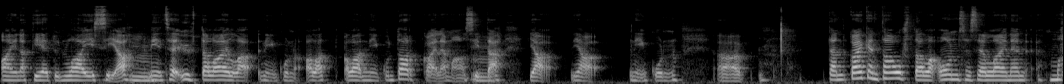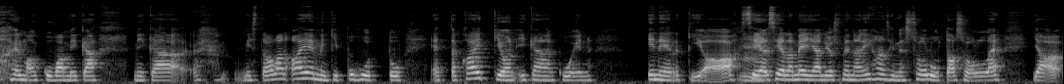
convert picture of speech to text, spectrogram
aina tietynlaisia, mm. niin se yhtä lailla niin kun alat, alan niin kun tarkkailemaan sitä mm. ja, ja niin kun, äh, tämän kaiken taustalla on se sellainen maailmankuva, mikä, mikä, mistä ollaan aiemminkin puhuttu, että kaikki on ikään kuin energiaa. Mm. Siellä, siellä meidän, jos mennään ihan sinne solutasolle ja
